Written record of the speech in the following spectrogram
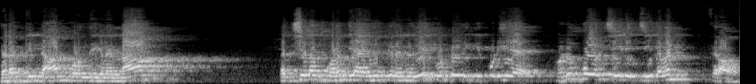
பிறக்கின்ற ஆண் குழந்தைகள் எல்லாம் பச்சிலம் குழந்தையா கொண்டு கொண்டிருக்கக்கூடிய கொடுங்கோல் செயலை செய்தவன் கிராம்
